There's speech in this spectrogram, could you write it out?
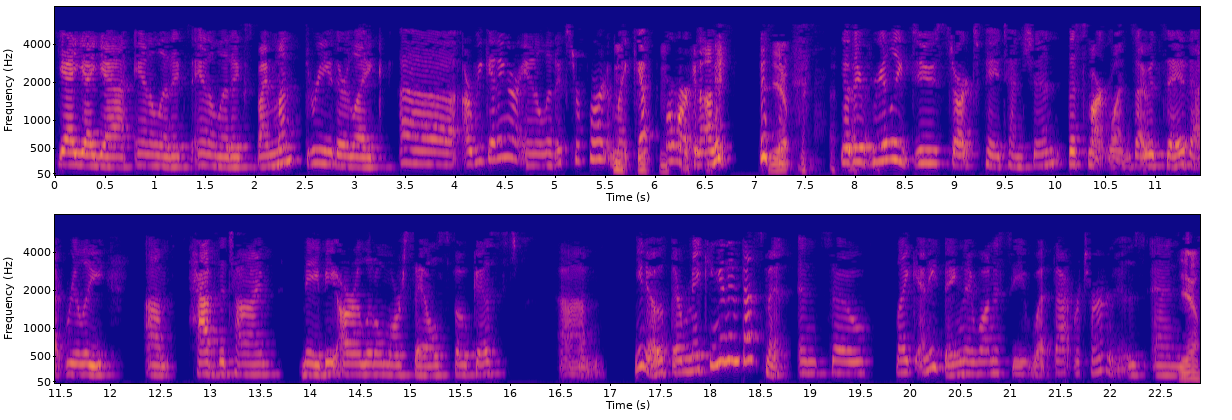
yeah, yeah, yeah, analytics, analytics. By month three, they're like, uh, are we getting our analytics report? I'm like, yep, we're working on it. Yep. so they really do start to pay attention. The smart ones, I would say, that really um, have the time, maybe are a little more sales focused. Um, you know, they're making an investment. And so like anything, they want to see what that return is. And yeah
